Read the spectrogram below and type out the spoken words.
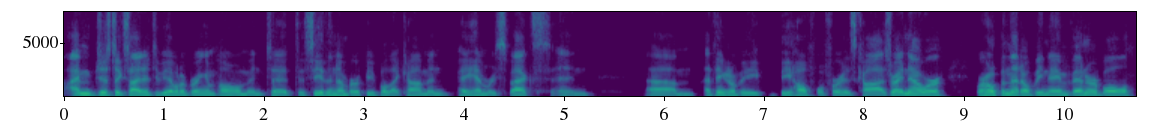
I'm just excited to be able to bring him home and to to see the number of people that come and pay him respects and um, I think it'll be be helpful for his cause. Right now, we're we're hoping that it'll be named venerable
